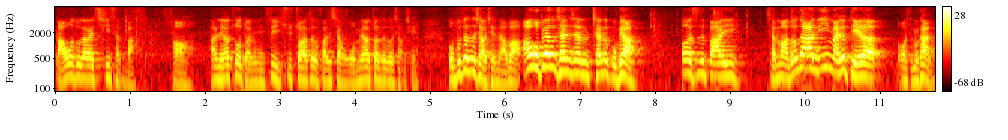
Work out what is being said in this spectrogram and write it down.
把握度大概七成吧，哦啊，你要做短，你自己去抓这个方向，我们要赚这个小钱。我不赚这小钱的好不好？啊，我不要这强强强的股票，二四八一强茂都是啊，你一买就跌了，哦，怎么看？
